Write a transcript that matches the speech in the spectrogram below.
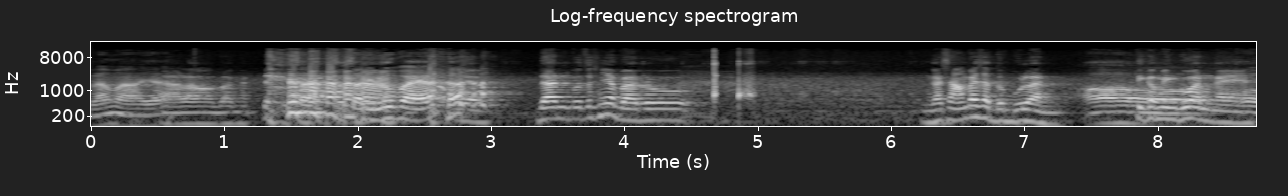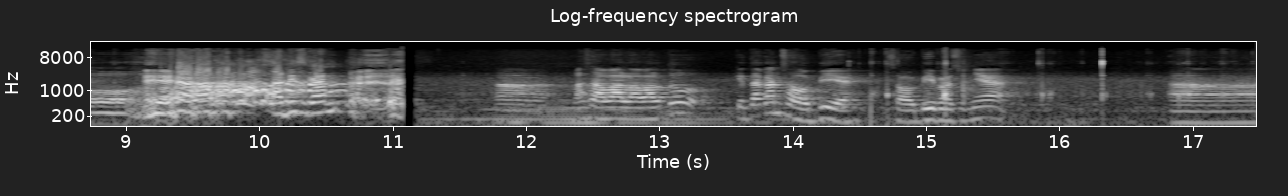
Lama ya. Ya, lama banget. Susah, susah dilupa ya. Iya. Dan putusnya baru nggak sampai satu bulan. Oh. Tiga mingguan kayaknya. Oh. Iya. Sadis kan? Nah, pas awal-awal tuh kita kan sehobi ya. Sehobi maksudnya uh,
